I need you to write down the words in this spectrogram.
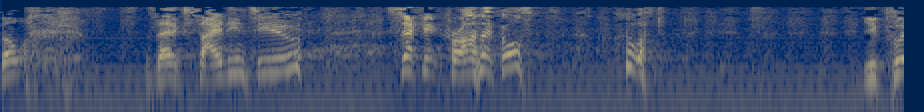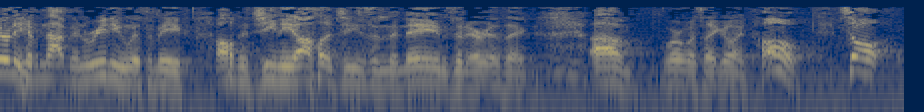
But is that exciting to you? Second Chronicles? you clearly have not been reading with me all the genealogies and the names and everything. Um, where was I going? Oh, so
